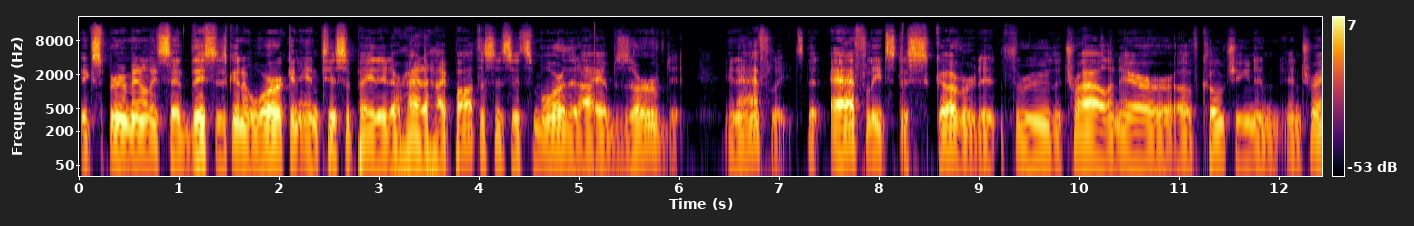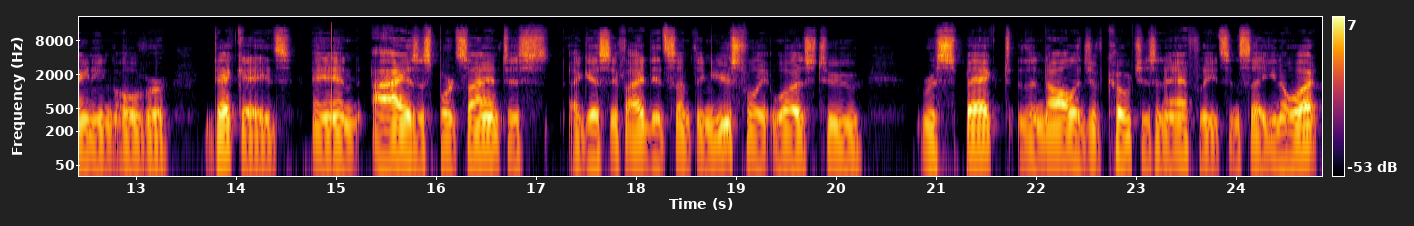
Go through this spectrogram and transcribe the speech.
experimentally said this is going to work and anticipated or had a hypothesis. It's more that I observed it in athletes, that athletes discovered it through the trial and error of coaching and, and training over decades. And I, as a sports scientist, I guess if I did something useful, it was to respect the knowledge of coaches and athletes and say, you know what?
